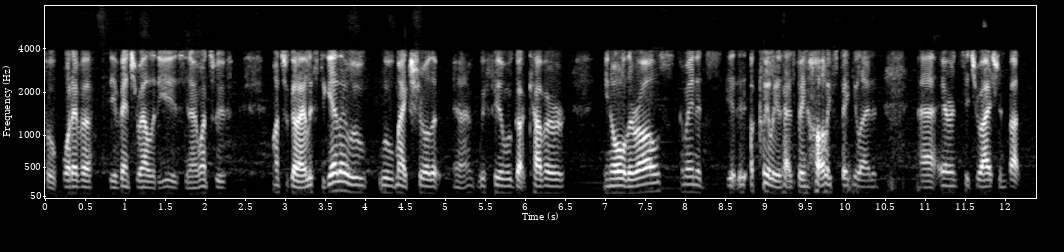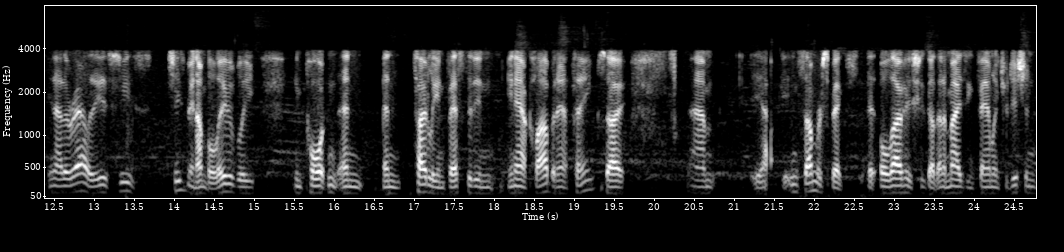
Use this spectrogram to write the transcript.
for whatever the eventuality is. You know, once we've once we've got our list together, we'll we'll make sure that you know, we feel we've got cover in all of the roles. I mean, it's it, clearly it has been highly speculated, uh, Erin's situation, but you know the reality is she's she's been unbelievably important and and totally invested in in our club and our team. So. Um, yeah, in some respects, although she's got that amazing family tradition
